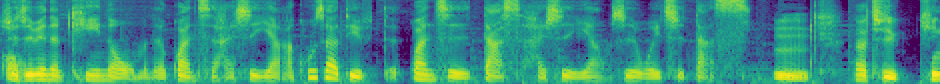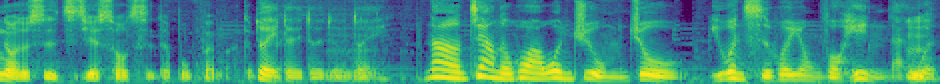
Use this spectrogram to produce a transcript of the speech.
所以这边的 kino 我们的冠词还是一样、哦、accusative 的冠词 das 还是一样，是维持 das。嗯，那其实 kino 就是直接受词的部分嘛，对不对？对对对对对。嗯、那这样的话，问句我们就疑问词会用 vohin 来问。嗯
